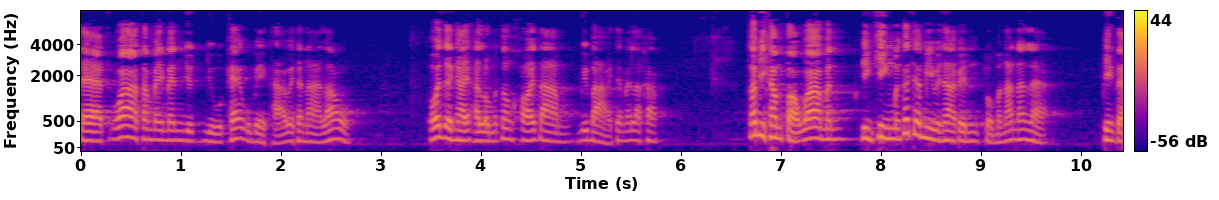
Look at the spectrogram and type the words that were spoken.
แต่ว่าทำไมมันหยุดอยู่แค่อุเบกขาเวทนาเล่า เพราะยังไงอารมณ์มันต้องคล้อยตามวิบากใช่ไหมล่ะครับ ก็มีคำตอบว่ามันจริง ๆ มันก็จะมีเวทนาเป็นโสมนัสนั่นแหละ เพียงแต่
